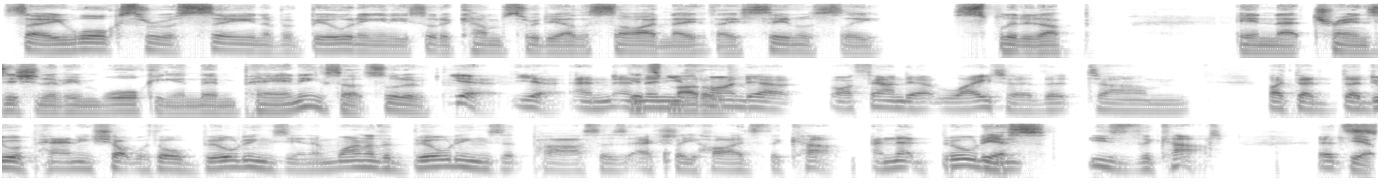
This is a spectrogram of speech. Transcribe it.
So he walks through a scene of a building and he sort of comes through the other side and they, they seamlessly split it up in that transition of him walking and then panning. So it's sort of Yeah, yeah, and and then you muddled. find out. I found out later that um, like they they do a panning shot with all buildings in, and one of the buildings that passes actually hides the cut, and that building yes. is the cut. It's Yep.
